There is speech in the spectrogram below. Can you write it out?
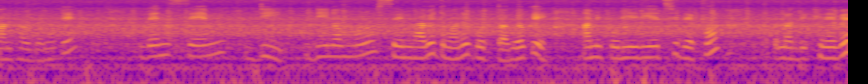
1000 okay then same D D নম্বরও সেমভাবে তোমাদের করতে হবে ওকে আমি করিয়ে দিয়েছি দেখো তোমরা দেখে নেবে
